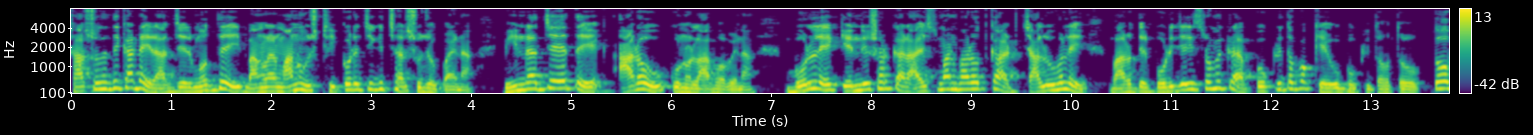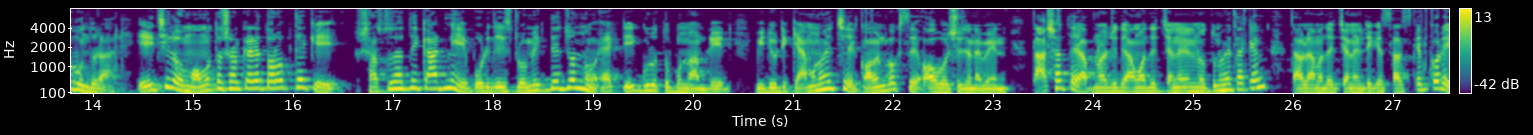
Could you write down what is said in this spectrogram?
স্বাস্থ্যসাথী কার্ডে রাজ্যের মধ্যেই বাংলার মানুষ ঠিক করে চিকিৎসার সুযোগ পায় না। ভিন রাজ্যে এতে আরও কোনো লাভ হবে না। বললে কেন্দ্রীয় সরকার আয়ুষ্মান ভারত কার্ড চালু হলে ভারতের পরিযায়ী শ্রমিকরা প্রকৃতপক্ষে উপকৃত হতো। তো বন্ধুরা, এই ছিল মমতা সরকারের তরফ থেকে স্বাস্থ্যসাথী কার্ড নিয়ে পরিযায়ী শ্রমিকদের জন্য একটি গুরুত্বপূর্ণ আপডেট। ভিডিওটি কেমন হয়েছে কমেন্ট বক্সে অবশ্যই জানাবেন। তার সাথে আপনারা যদি আমাদের চ্যানেলে নতুন হয়ে থাকেন, তাহলে আমাদের চ্যানেলটিকে সাবস্ক্রাইব করে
